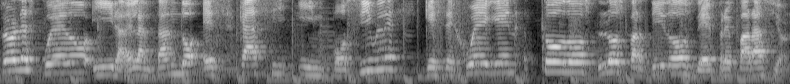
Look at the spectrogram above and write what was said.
pero les puedo ir adelantando, es casi imposible que se jueguen todos los partidos de preparación.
